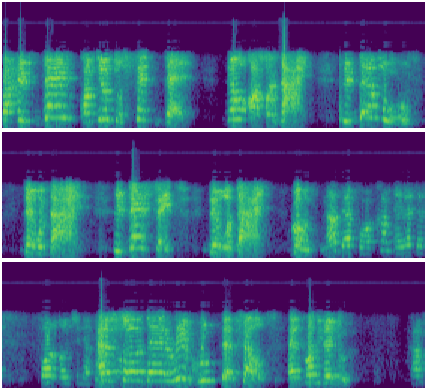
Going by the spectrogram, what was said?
but if they continue to sit there, they will also die. If they move, they will die. If they sit, they will die. Go on. Now therefore, come and let us fall onto the And host of- so they regroup themselves. And what did they do? come.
